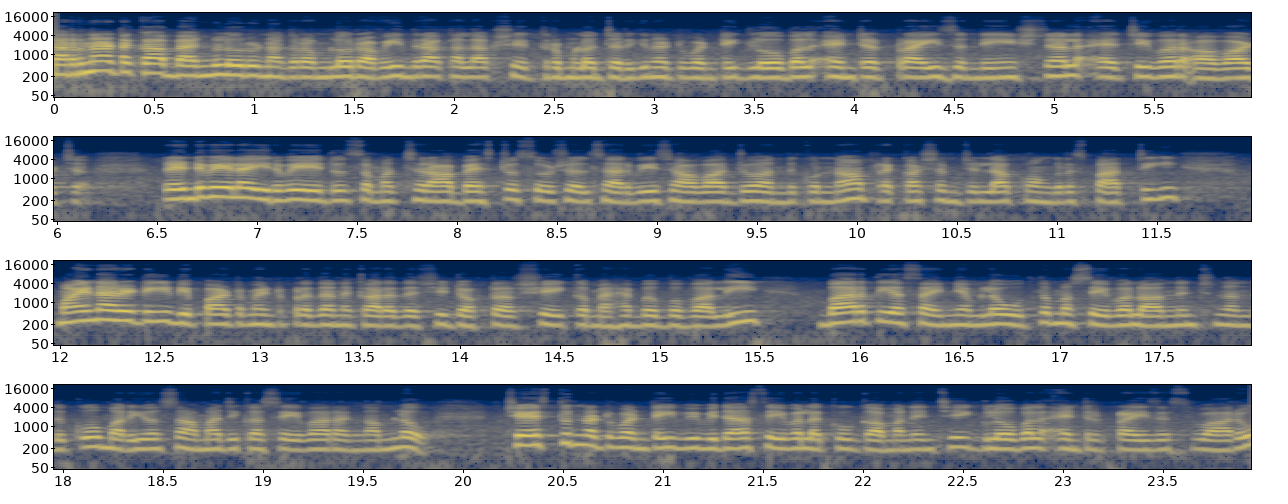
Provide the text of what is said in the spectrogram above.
కర్ణాటక బెంగళూరు నగరంలో రవీంద్ర కళాక్షేత్రంలో జరిగినటువంటి global enterprise national achiever awards రెండు వేల ఇరవై ఐదు సంవత్సర బెస్ట్ సోషల్ సర్వీస్ అవార్డు అందుకున్న ప్రకాశం జిల్లా కాంగ్రెస్ పార్టీ మైనారిటీ డిపార్ట్మెంట్ ప్రధాన కార్యదర్శి డాక్టర్ షేక్ మెహబూబ్ అలీ భారతీయ సైన్యంలో ఉత్తమ సేవలు అందించినందుకు మరియు సామాజిక సేవా రంగంలో చేస్తున్నటువంటి వివిధ సేవలకు గమనించి గ్లోబల్ ఎంటర్ప్రైజెస్ వారు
